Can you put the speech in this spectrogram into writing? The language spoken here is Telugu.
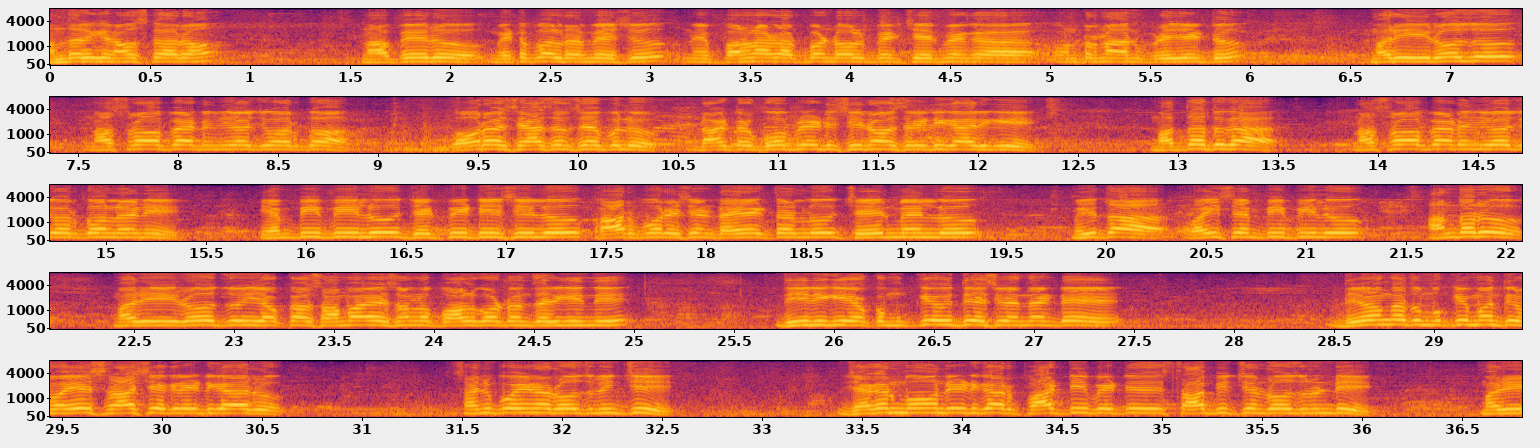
అందరికీ నమస్కారం. నా పేరు మిట్టపల్లి రమేష్. నేను పల్నాడు అర్బన్ డెవలప్మెంట్ చైర్మన్గా ఉంటున్నాను ప్రజెంట్ మరి ఈరోజు నసరావుపేట నియోజకవర్గం గౌరవ శాసనసభ్యులు డాక్టర్ గోపిరెడ్డి శ్రీనివాసరెడ్డి గారికి మద్దతుగా నసరావుపేట నియోజకవర్గంలోని ఎంపీపీలు జెడ్పీటీసీలు కార్పొరేషన్ డైరెక్టర్లు చైర్మన్లు మిగతా వైస్ ఎంపీపీలు అందరూ మరి ఈరోజు ఈ యొక్క సమావేశంలో పాల్గొనడం జరిగింది. దీనికి ఒక ముఖ్య ఉద్దేశం ఏంటంటే దివంగత ముఖ్యమంత్రి వైఎస్ రాజశేఖర రెడ్డి గారు చనిపోయిన రోజు నుంచి జగన్మోహన్ రెడ్డి గారు పార్టీ పెట్టి స్థాపించిన రోజు నుండి మరి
